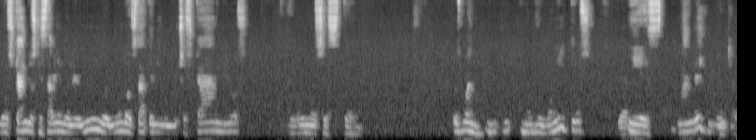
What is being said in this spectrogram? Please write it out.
los cambios que está viendo en el mundo, el mundo está teniendo muchos cambios, algunos, este, pues bueno, no muy bonitos, y es, muchas,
